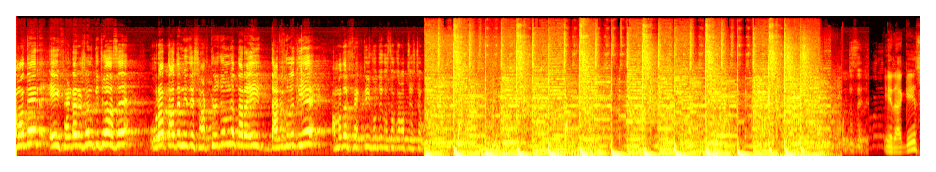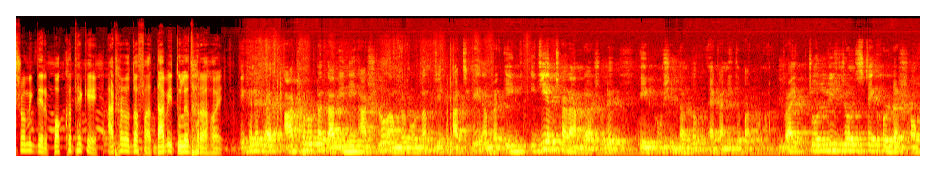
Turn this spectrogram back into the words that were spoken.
আমাদের এই ফেডারেশন কিছু আছে, ওরা তাদের নিজের স্বার্থের জন্য তারা এই দাবিগুলো দিয়ে আমাদের ফ্যাক্টরি ক্ষতিগ্রস্ত করার চেষ্টা করছে। এর আগে শ্রমিকদের পক্ষ থেকে আঠারো দফা দাবি তুলে ধরা হয়। এখানে প্রায় আঠারোটা দাবি নিয়ে আসলো। আমরা বললাম যে আজকে আমরা এই ইজিএম ছাড়া আমরা আসলে এইরকম সিদ্ধান্ত একা নিতে পারব না। প্রায় চল্লিশ জন স্টেক হোল্ডার সহ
